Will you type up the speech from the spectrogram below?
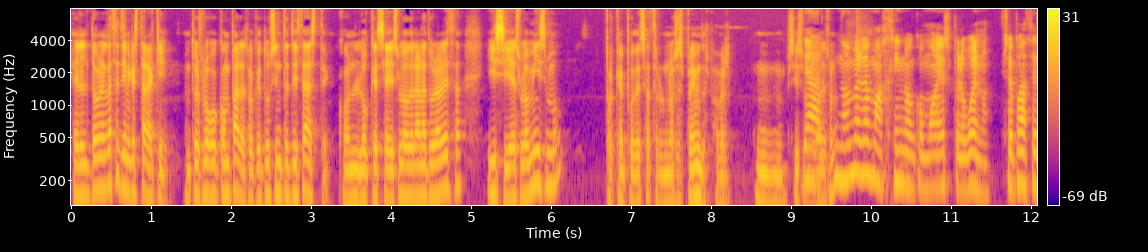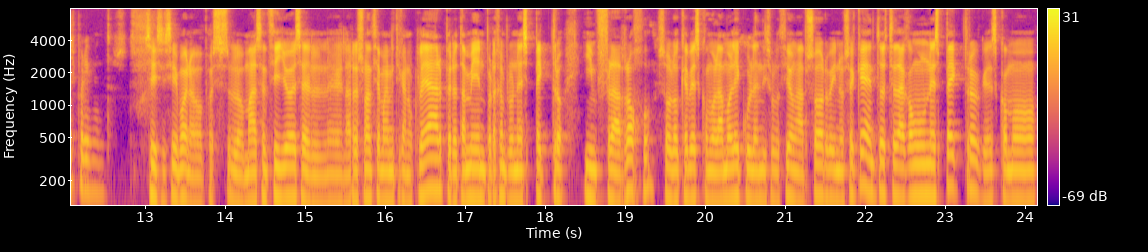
el doble enlace tiene que estar aquí. Entonces luego comparas lo que tú sintetizaste con lo que se aisló de la naturaleza y si es lo mismo, porque puedes hacer unos experimentos para ver si son Ya, iguales o no. no me lo imagino cómo es, pero bueno, se pueden hacer experimentos. Sí, sí, sí. Bueno, pues lo más sencillo es el- eh, la resonancia magnética nuclear, pero también, por ejemplo, un espectro infrarrojo, solo que ves como la molécula en disolución absorbe y no sé qué, entonces te da como un espectro que es como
